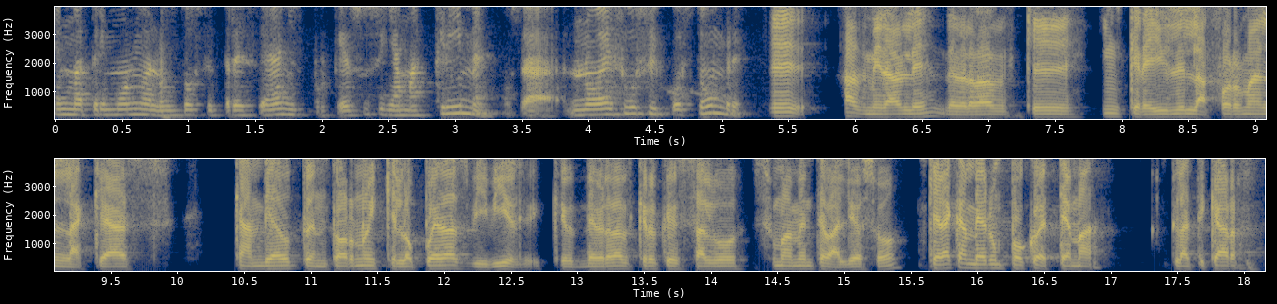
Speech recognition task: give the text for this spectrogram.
en matrimonio a los 12, 13 años, porque eso se llama crimen, o sea, no es uso y costumbre. Qué admirable, de verdad, qué increíble la forma en la que has cambiado tu entorno y que lo puedas vivir, que de verdad creo que es algo sumamente valioso. Quería cambiar un poco de tema, platicar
